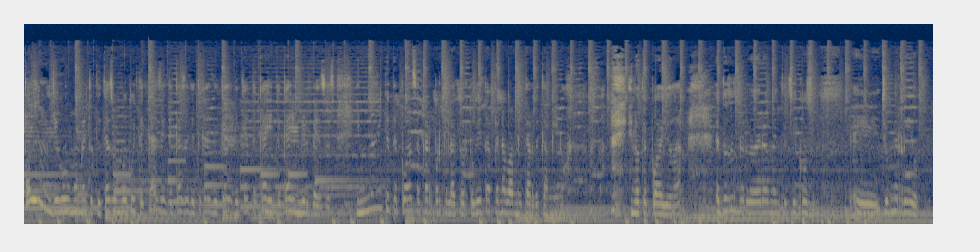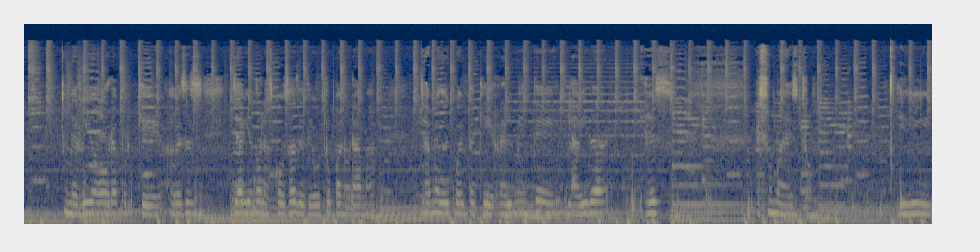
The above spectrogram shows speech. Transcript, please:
¡pum! llega un momento que caes un hueco y te caes y te caes y te caes y te caes y te caes, y te caes, y te mil veces y nadie que te pueda sacar porque la tortuguita apenas va a mitad de camino y no te puede ayudar. Entonces verdaderamente chicos, eh, yo me río, me río ahora porque a veces ya viendo las cosas desde otro panorama, ya me doy cuenta que realmente la vida es, es un maestro. Y,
